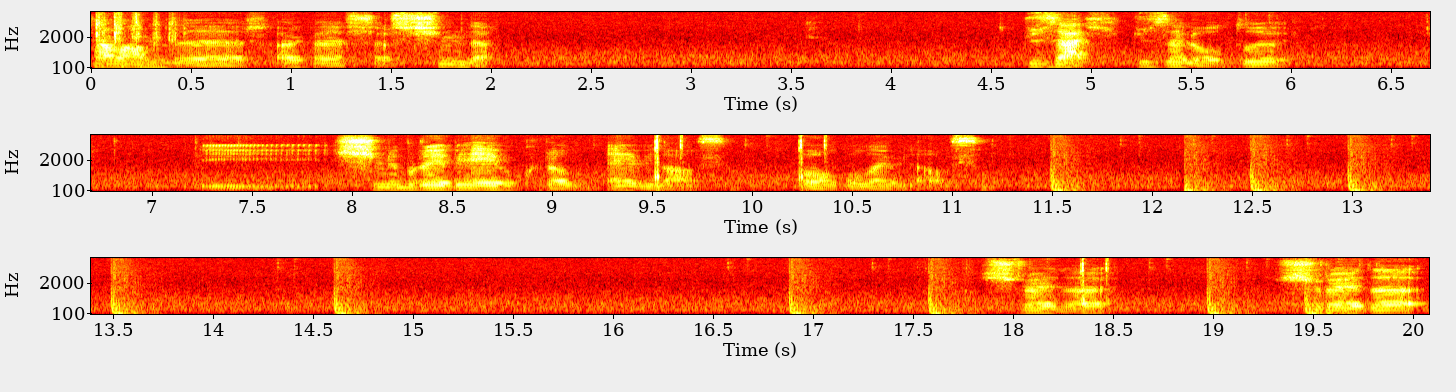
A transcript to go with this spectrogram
Tamamdır arkadaşlar şimdi. Güzel güzel oldu Şimdi buraya bir ev kuralım. Ev lazım Bol bol ev lazım Şuraya da Şuraya da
